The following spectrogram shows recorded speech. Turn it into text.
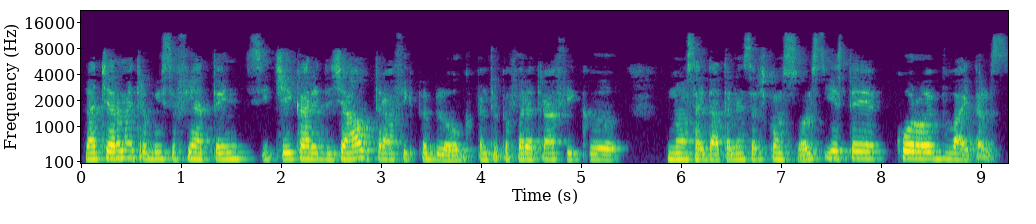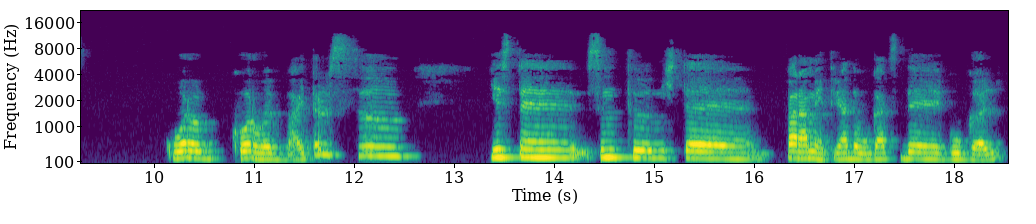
la ce ar mai trebui să fie atenți cei care deja au trafic pe blog, pentru că fără trafic nu o să ai datele în Search Console, este Core Web Vitals. Core, Core Web Vitals este, sunt niște parametri adăugați de Google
